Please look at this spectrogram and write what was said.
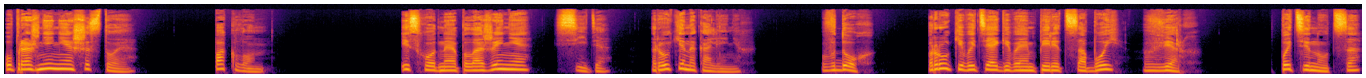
Упражнение шестое. Поклон. Исходное положение — сидя, руки на коленях. Вдох. Руки вытягиваем перед собой вверх. Потянуться,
